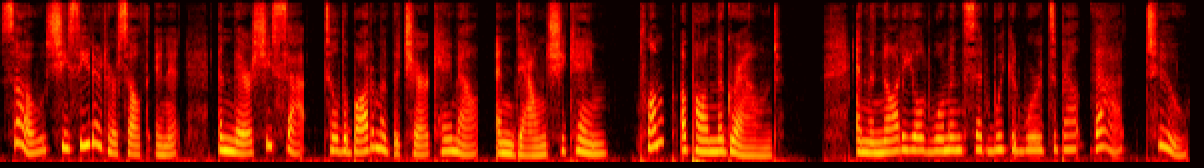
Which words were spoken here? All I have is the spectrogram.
So she seated herself in it, and there she sat till the bottom of the chair came out, and down she came, plump upon the ground. And the naughty old woman said wicked words about that, too.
